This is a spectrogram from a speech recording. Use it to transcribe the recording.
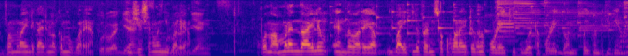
അപ്പോൾ നമ്മൾ അതിന്റെ കാര്യങ്ങളൊക്കെ നമുക്ക് പറയാം. വിശേഷങ്ങൾ ഇനി പറയാം. അപ്പോൾ അപ്പോൾ നമ്മളെന്തായാലും എന്താ പറയുക ബൈക്കിൽ ഫ്രണ്ട്സൊക്കെ പാടായിട്ട് നമ്മൾ പുഴയ്ക്ക് പോകട്ടെ പുഴയ്ക്ക് വന്ന് പോയിക്കൊണ്ടിരിക്കുകയാണ്.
